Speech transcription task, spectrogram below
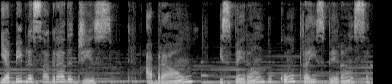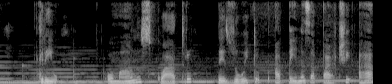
E a Bíblia Sagrada diz: Abraão, esperando contra a esperança, creu. Romanos 4, 18, apenas a parte A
